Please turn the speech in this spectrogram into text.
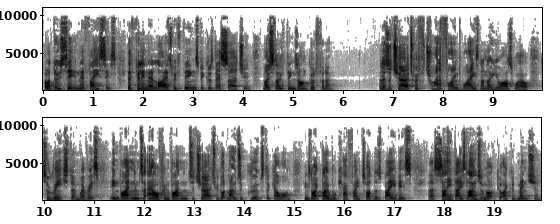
But I do see it in their faces. They're filling their lives with things because they're searching. Most of those things aren't good for them. And as a church, we're trying to find ways, and I know you are as well, to reach them, whether it's inviting them to Alpha, inviting them to church. We've got loads of groups that go on. Things like Global Cafe, toddlers, babies, uh, sunny days, loads of them I could mention.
